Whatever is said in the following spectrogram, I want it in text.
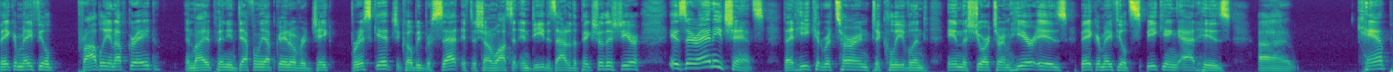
Baker Mayfield, probably an upgrade, in my opinion, definitely upgrade over Jake Brisket, Jacoby Brissett, if Deshaun Watson indeed is out of the picture this year, is there any chance that he could return to Cleveland in the short term? Here is Baker Mayfield speaking at his uh, camp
